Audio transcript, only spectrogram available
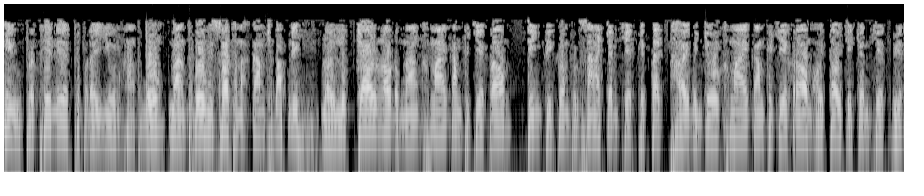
ធីវប្រធានាធិបតីយួនខាងត្បូងបានធ្វើវិសោធនកម្មច្បាប់នេះដោយលុបចោលនៅតំណាងខ្មែរកម្ពុជាក្រោម ទិញពីក្រមប្រឹក្សាជនជាតិភាគតិច ហើយបញ្ចូលខ្មែរកម្ពុជាក្រោមឲ្យទៅជាជនជាតិវៀត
